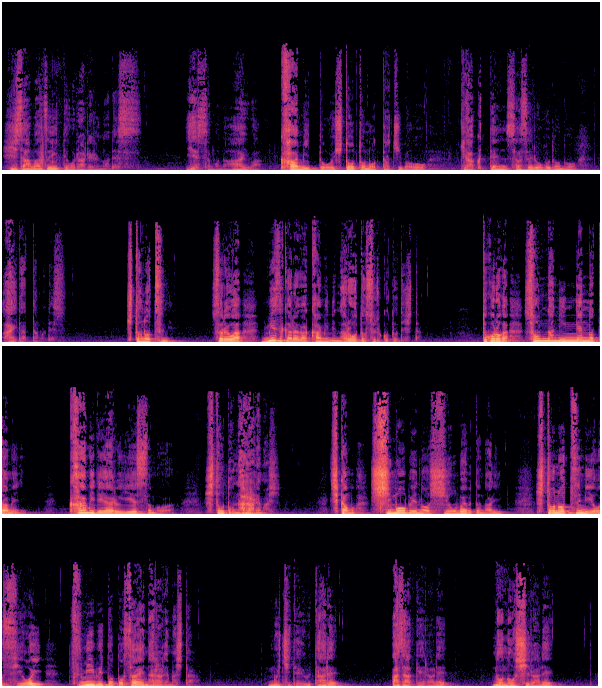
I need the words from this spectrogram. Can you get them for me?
ひざまずいておられるのです。イエス様の愛は神と人との立場を逆転させるほどの愛だったのです。人の罪それは自らが神になろうとすることでした。ところがそんな人間のために神であるイエス様は人となられました。しかもしもべのしもべとなり人の罪を背負い罪人とさえなられました。鞭で打たれあざけられ罵られ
